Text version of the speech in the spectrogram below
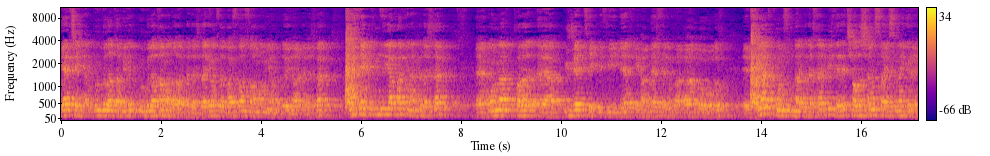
gerçekten uygulatabilip uygulatamadı arkadaşlar. Yoksa baştan sağlam yaptığıydı arkadaşlar. Biz teklifimizi yaparken arkadaşlar ee, onlar para e, ücret teklifi der, derslerin daha doğru olur. E, fiyat konusunda arkadaşlar bizlere çalışan sayısına göre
